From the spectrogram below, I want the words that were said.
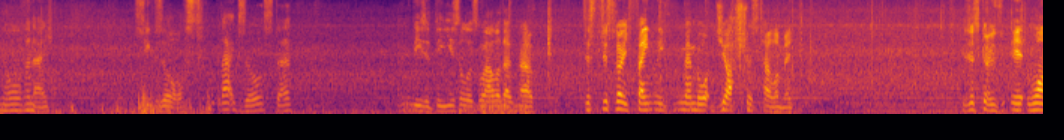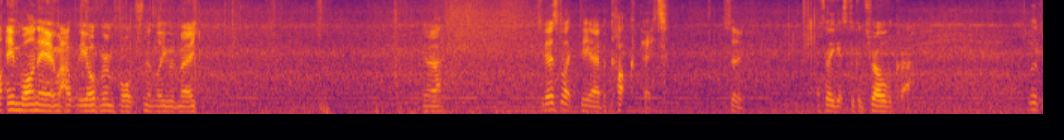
Northern, eh? It's exhaust. Look at that exhaust there. I think these are diesel as well, I don't know. Just just very faintly remember what Josh was telling me. It just goes in one ear, out the other, unfortunately, with me. Yeah. See, there's like the, uh, the cockpit. So, That's where he gets to control the crap. Bloody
